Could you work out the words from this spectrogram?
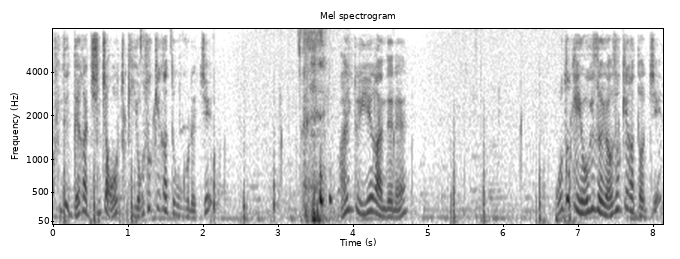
근데 내가 진짜 어떻게 여섯 개가 뜨고 그랬지? 아직도 이해가 안 되네. 어떻게 여기서 여섯 개가 떴지?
